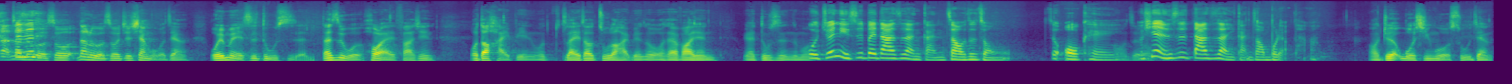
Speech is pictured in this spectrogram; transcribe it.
那 那就是如果说，那如果说就像我这样，我原本也是都市人，但是我后来发现，我到海边，我来到住到海边的时候，我才发现原来都市人这么我觉得你是被大自然感召，这种就 OK 哦。这有些人是大自然你感召不了他。我觉得我行我素这样。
